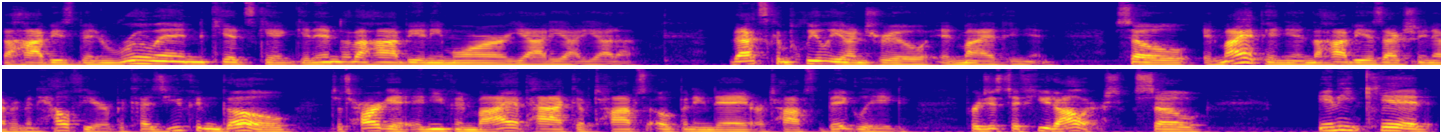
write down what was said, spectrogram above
The hobby's been ruined. Kids can't get into the hobby anymore. Yada yada yada. That's completely untrue in my opinion. So in my opinion the hobby has actually never been healthier because you can go to target and you can buy a pack of Topps opening day or Topps big league for just a few dollars. So any kid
